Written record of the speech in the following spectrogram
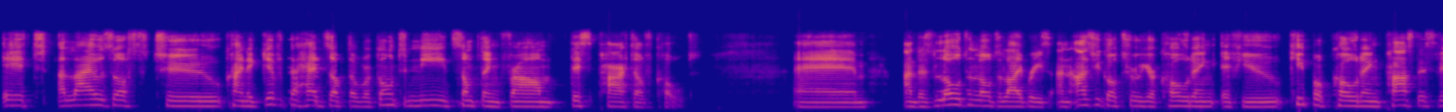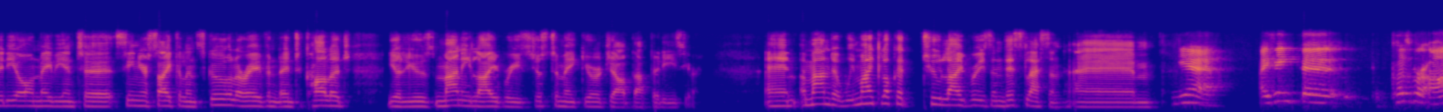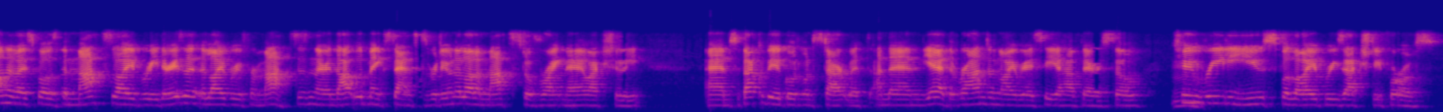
it allows us to kind of give the heads up that we're going to need something from this part of code. Um, and there's loads and loads of libraries. And as you go through your coding, if you keep up coding past this video and maybe into senior cycle in school or even into college, you'll use many libraries just to make your job that bit easier. Um, Amanda, we might look at two libraries in this lesson. Um, yeah, I think the because we're on it, I suppose the maths library. There is a, a library for maths, isn't there? And that would make sense because we're doing a lot of maths stuff right now, actually. Um, so that could be a good one to start with. And then yeah, the random library I see you have there. So two mm. really useful libraries actually for us.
